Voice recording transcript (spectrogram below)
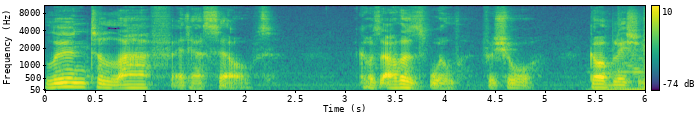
Learn to laugh at ourselves. because others will for sure. God bless you.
